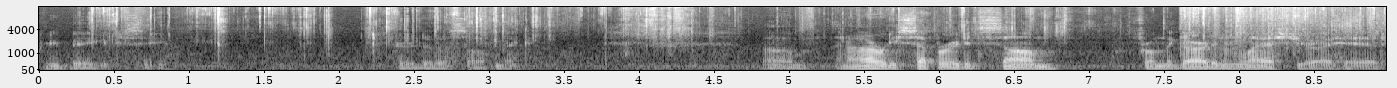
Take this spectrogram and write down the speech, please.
pretty big if you see, compared to the soft neck. Um, and I already separated some from the garden last year I had.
